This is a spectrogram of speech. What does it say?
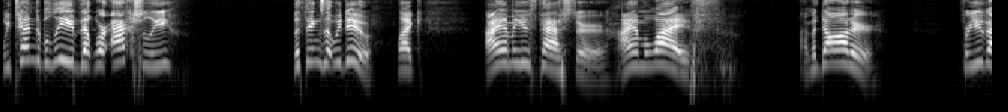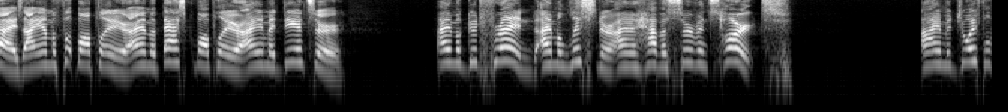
We tend to believe that we're actually the things that we do. Like, I am a youth pastor, I am a wife, I'm a daughter, for you guys, I am a football player. I am a basketball player. I am a dancer. I am a good friend. I am a listener. I have a servant's heart. I am a joyful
